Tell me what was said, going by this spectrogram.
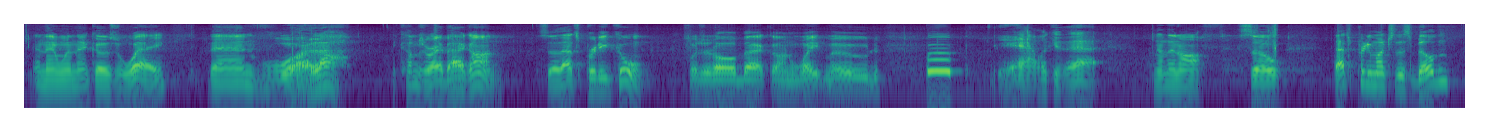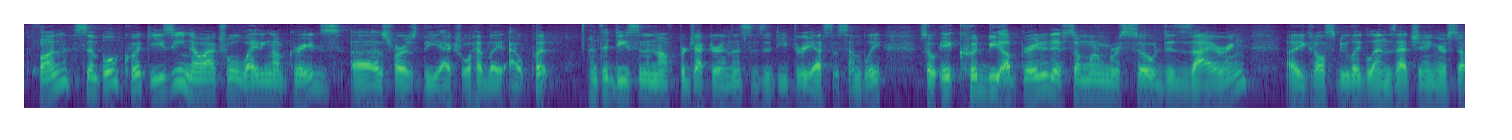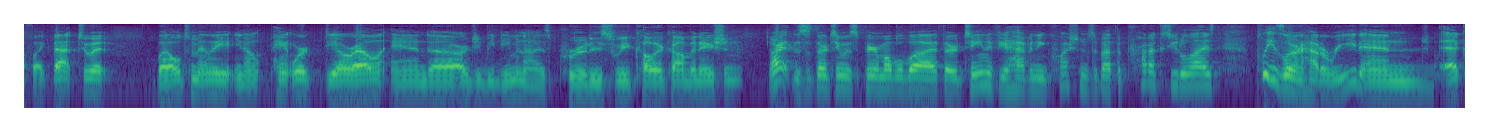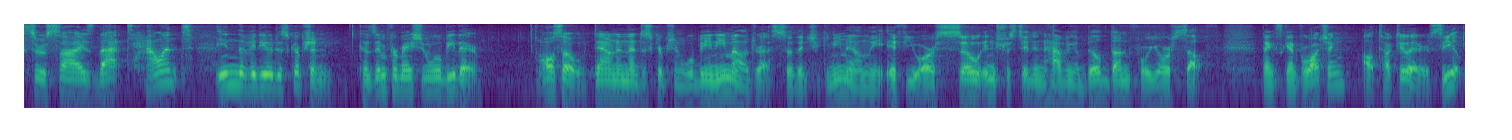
And then when that goes away, then voila, it comes right back on. So that's pretty cool. Put it all back on white mode. Boop. Yeah, look at that. And then off. So that's pretty much this build. Fun, simple, quick, easy, no actual lighting upgrades uh, as far as the actual headlight output. It's a decent enough projector in this. It's a D3S assembly. So it could be upgraded if someone were so desiring. Uh, you could also do like lens etching or stuff like that to it. But ultimately, you know, paintwork, DRL, and uh, RGB Demon Eyes. Pretty sweet color combination. Alright, this is 13 with Superior Mobile by 13. If you have any questions about the products utilized, please learn how to read and exercise that talent in the video description, because information will be there. Also, down in that description will be an email address so that you can email me if you are so interested in having a build done for yourself. Thanks again for watching. I'll talk to you later. See you.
